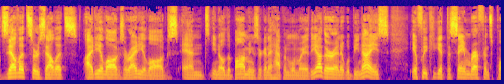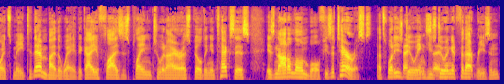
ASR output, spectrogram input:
zealots are zealots, ideologues are ideologues, and you know the bombings are going to happen one way or the other. And it would be nice if we could get the same reference points made to them. By the way, the guy who flies his plane into an IRS building in Texas is not a lone wolf; he's a terrorist. That's what he's That doing. He's said, doing it for that reason.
